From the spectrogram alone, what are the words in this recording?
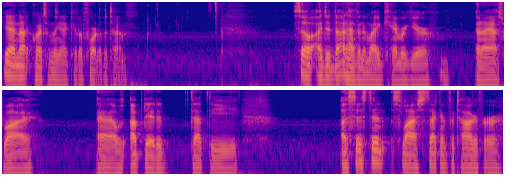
Yeah, not quite something I could afford at the time. So I did not have it in my camera gear, and I asked why, and I was updated that the assistant slash second photographer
